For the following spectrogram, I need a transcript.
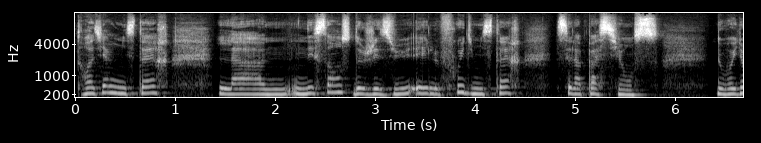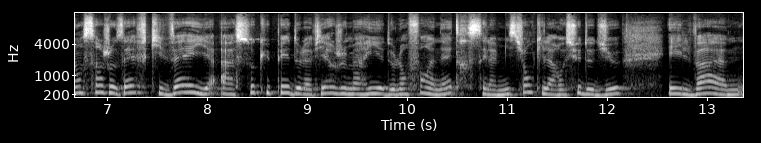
Troisième mystère, la naissance de Jésus et le fruit du mystère, c'est la patience. Nous voyons Saint Joseph qui veille à s'occuper de la Vierge Marie et de l'enfant à naître. C'est la mission qu'il a reçue de Dieu et il va euh,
